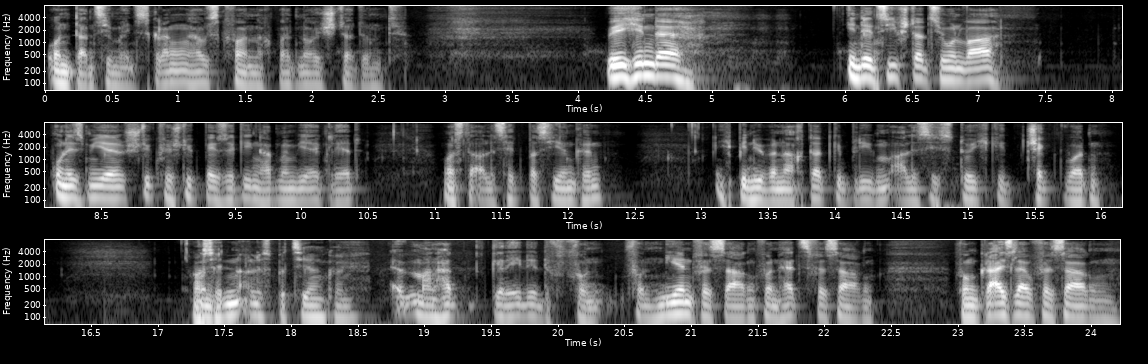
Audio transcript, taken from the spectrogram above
Und dann sind wir ins Krankenhaus gefahren nach Bad Neustadt und wie ich in der Intensivstation war und es mir Stück für Stück besser ging, hat man mir erklärt, was da alles hätte passieren können. Ich bin über Nacht dort geblieben, alles ist durchgecheckt worden. Was hätte alles passieren können? Äh, man hat geredet von, von Nierenversagen, von Herzversagen, von Kreislaufversagen.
